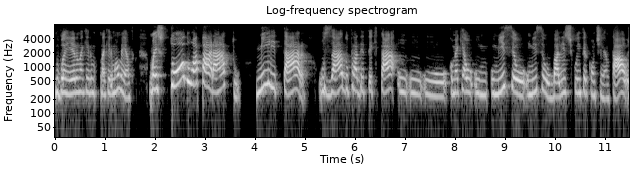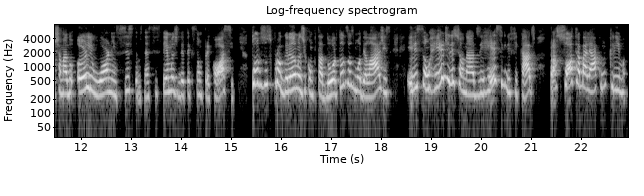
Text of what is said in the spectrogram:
no banheiro naquele, naquele momento. Mas todo o aparato militar usado para detectar o, o, o, como é que é o, o, o míssil, o míssil balístico intercontinental, chamado Early Warning Systems, né, sistemas de detecção precoce. Todos os programas de computador, todas as modelagens, eles são redirecionados e ressignificados para só trabalhar com o clima.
